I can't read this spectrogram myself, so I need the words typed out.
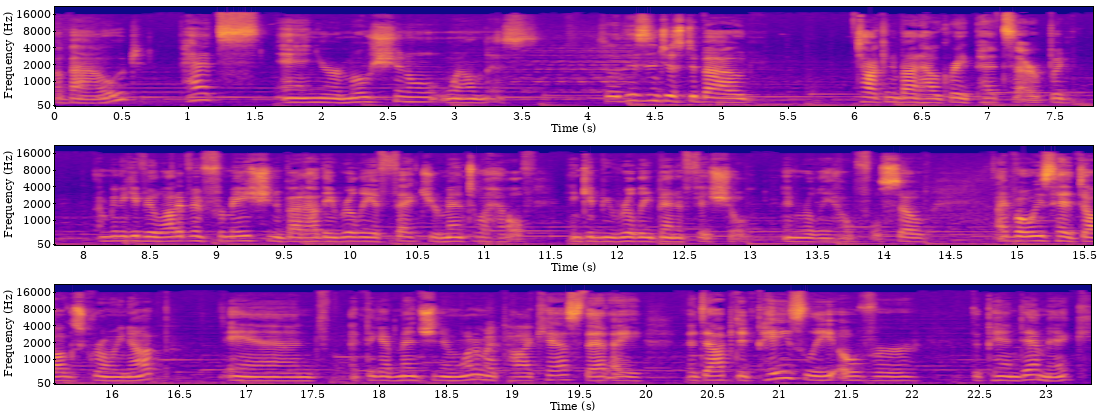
about pets and your emotional wellness. So, this isn't just about talking about how great pets are, but I'm going to give you a lot of information about how they really affect your mental health and can be really beneficial and really helpful. So, I've always had dogs growing up, and I think I've mentioned in one of my podcasts that I adopted Paisley over the pandemic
